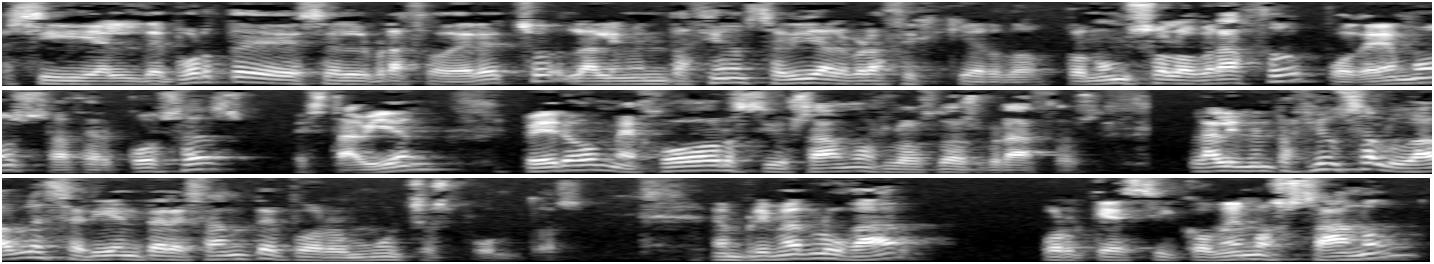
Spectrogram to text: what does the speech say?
si el deporte es el brazo derecho, la alimentación sería el brazo izquierdo. Con un solo brazo podemos hacer cosas, está bien, pero mejor si usamos los dos brazos. La alimentación saludable sería interesante por muchos puntos. En primer lugar, porque si comemos sano,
